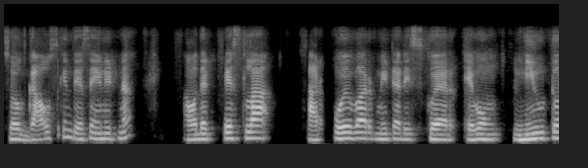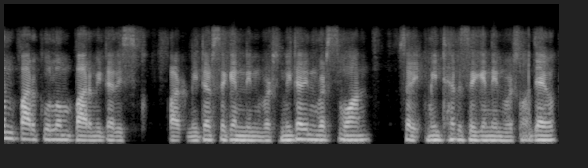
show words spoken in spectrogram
সো গাউস কিন্তু এসআই ইউনিট না। আমাদের টেসলা আর ওয়েবার মিটার স্কোয়ার এবং newton per coulomb per metre per metre second inverse metre inverse one sorry metre second inverse one যাই হোক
